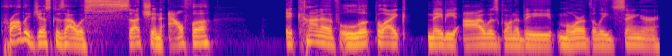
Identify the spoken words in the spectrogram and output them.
probably just because I was such an alpha, it kind of looked like maybe I was going to be more of the lead singer.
